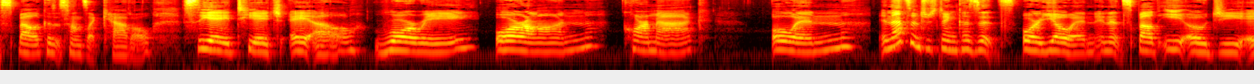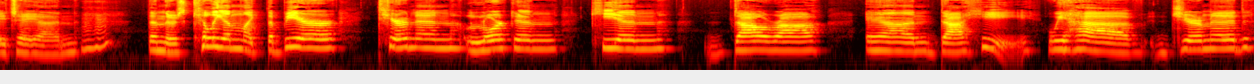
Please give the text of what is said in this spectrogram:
spell because it sounds like cattle. C A T H A L. Rory, Oron, Cormac, Owen. And that's interesting because it's, or Yoan, and it's spelled E O G H A N. Then there's Killian, like the beer, Tiernan, Lorcan, Kian, Dara, and Dahi. We have Jermid.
